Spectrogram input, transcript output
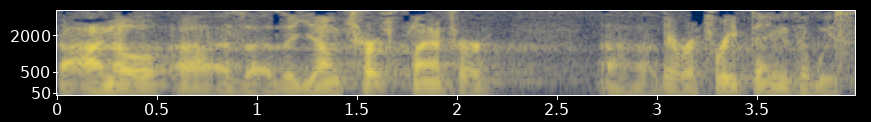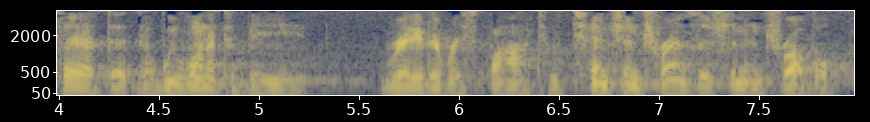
I know uh, as, a, as, a, young church planter, uh, there were three things that we said that, that, we wanted to be ready to respond to: tension, transition, and trouble.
